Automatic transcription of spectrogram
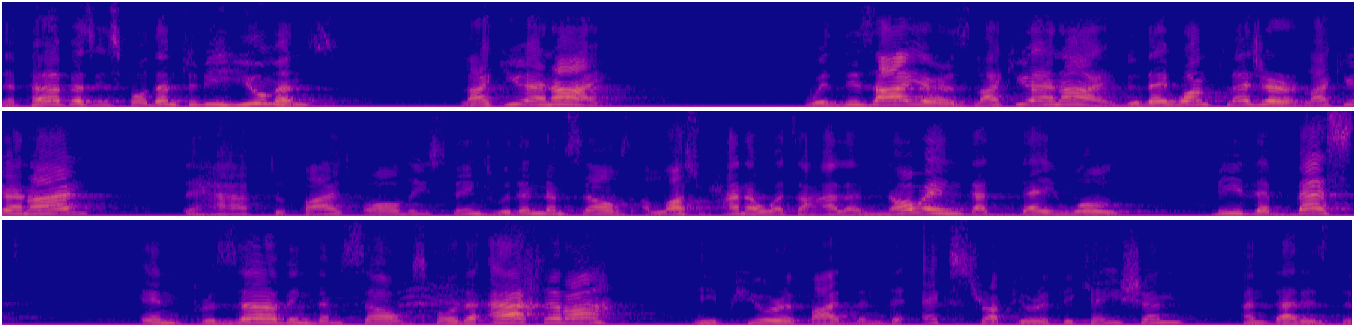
The purpose is for them to be humans, like you and I, with desires like you and I. Do they want pleasure like you and I? They have to fight all these things within themselves. Allah subhanahu wa ta'ala, knowing that they will be the best in preserving themselves for the akhirah, He purified them the extra purification and that is the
